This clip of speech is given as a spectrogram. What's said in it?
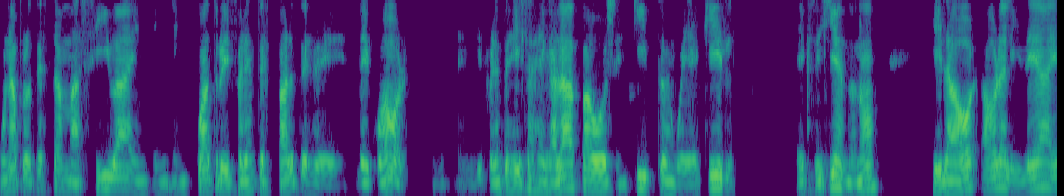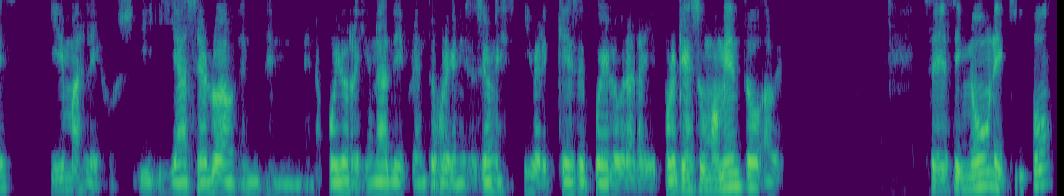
una protesta masiva en, cuatro diferentes partes de, Ecuador, en diferentes islas de Galápagos, en Quito, en Guayaquil, exigiendo, ¿no? Y la, ahora la idea es ir más lejos y, ya hacerlo en, apoyo regional de diferentes organizaciones y ver qué se puede lograr ahí. Porque en su momento, a ver, se designó un equipo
